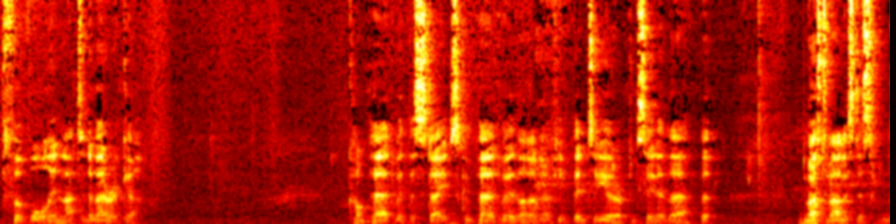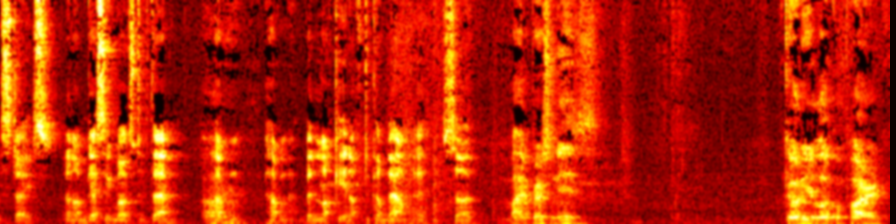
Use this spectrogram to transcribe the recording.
football in Latin America compared with the States, compared with, I don't know if you've been to Europe and seen it there, but most of our listeners are from the States, and I'm guessing most of them Oh, haven't, haven't been lucky enough to come down here, so. My impression is go to your local park,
